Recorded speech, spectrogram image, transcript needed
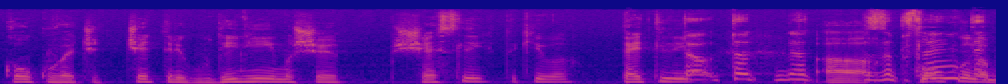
колко вече? 4 години имаше 6 ли такива Пет ли? То, то, да, А, за последните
